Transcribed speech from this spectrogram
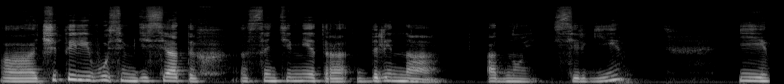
4,8 а, сантиметра длина одной серьги и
